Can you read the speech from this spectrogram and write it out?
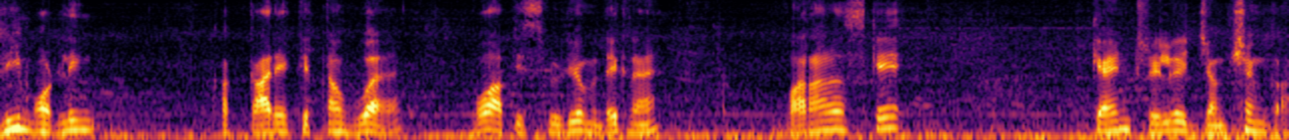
रीमॉडलिंग का कार्य कितना हुआ है, वो आप इस वीडियो में देख रहे हैं। वाराणसी के कैंट रेलवे जंक्शन का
